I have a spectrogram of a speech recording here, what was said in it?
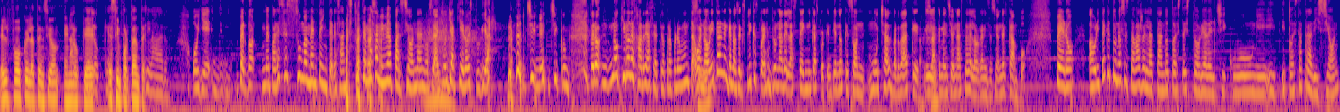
el foco y la atención en, lo, que es importante. Claro. Oye, perdón, me parece sumamente interesante. Estos temas a mí me apasionan, o sea, yo ya quiero estudiar el chine chikung. Pero no quiero dejar de hacerte otra pregunta. Bueno, ahorita en que nos expliques, por ejemplo, una de las técnicas, porque entiendo que son muchas, ¿verdad? Que ah, la que mencionaste de la organización del campo. Pero ahorita que tú nos estabas relatando toda esta historia del chikung y, y toda esta tradición,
